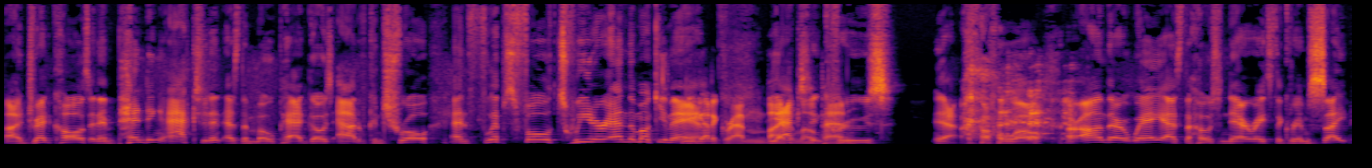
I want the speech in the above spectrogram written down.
Uh, Dredd calls an impending accident as the moped goes out of control and flips full Tweeter and the Monkey Man. you got to grab him by the, accident moped. crews. Yeah, oh, whoa, are on their way as the host narrates the grim sight.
